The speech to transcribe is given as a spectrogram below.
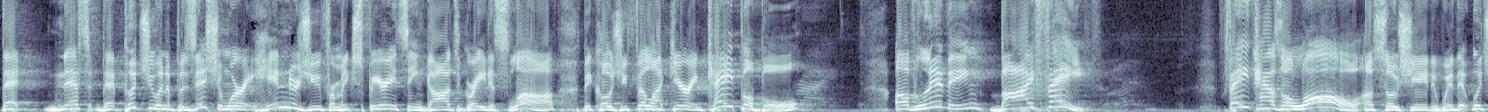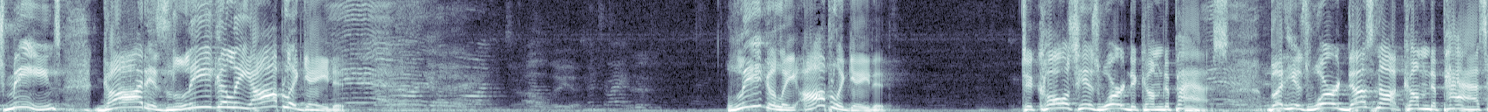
that, that puts you in a position where it hinders you from experiencing God's greatest love because you feel like you're incapable of living by faith. Faith has a law associated with it, which means God is legally obligated. Legally obligated to cause His word to come to pass. But His word does not come to pass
